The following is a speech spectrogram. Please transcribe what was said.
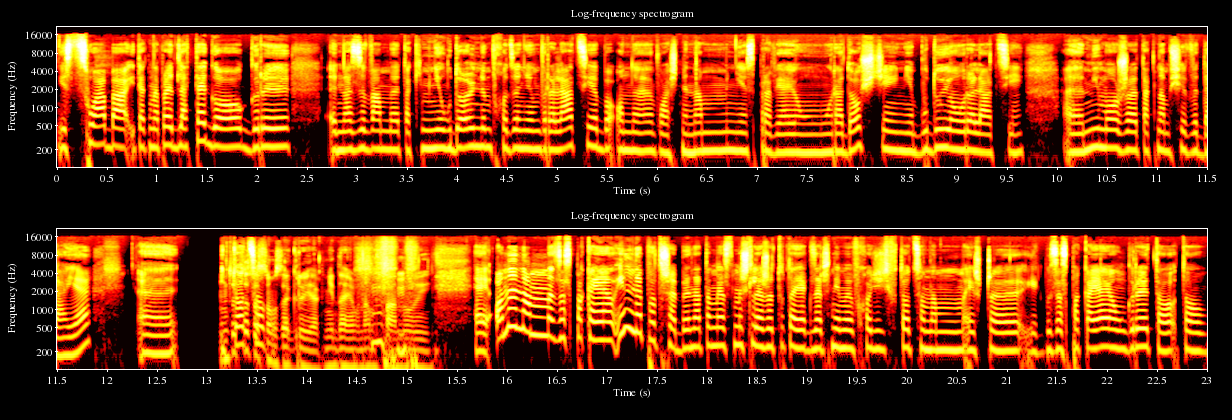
jest słaba i tak naprawdę dlatego gry nazywamy takim nieudolnym wchodzeniem w relacje, bo one właśnie nam nie sprawiają radości, nie budują relacji, e, mimo że tak nam się wydaje. No to, to co to są za gry, jak nie dają nam fanu? I... One nam zaspokajają inne potrzeby, natomiast myślę, że tutaj jak zaczniemy wchodzić w to, co nam jeszcze jakby zaspokajają gry, to, to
